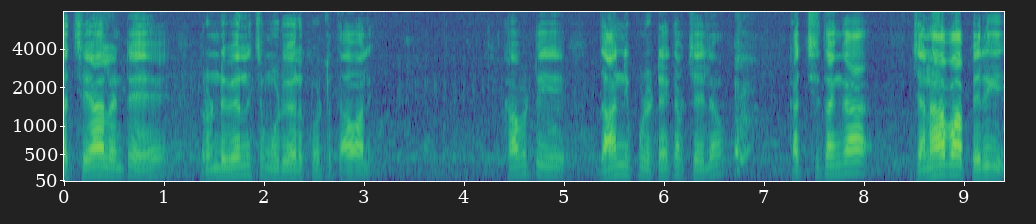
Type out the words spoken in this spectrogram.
అది చేయాలంటే రెండు వేల నుంచి మూడు వేల కోట్లు కావాలి. కాబట్టి దాన్ని ఇప్పుడు టేకప్ చేయలేం. ఖచ్చితంగా జనాభా పెరిగి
